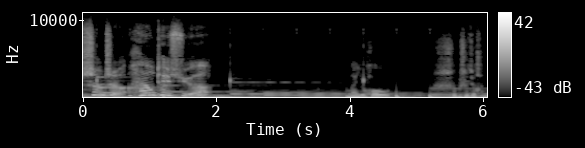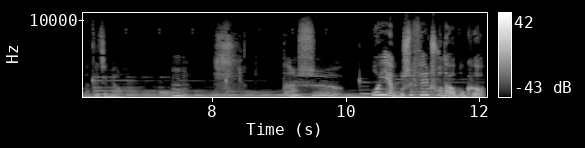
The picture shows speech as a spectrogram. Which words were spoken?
甚至还要退学。那以后是不是就很难再见面了？嗯，但是我也不是非出道不可，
